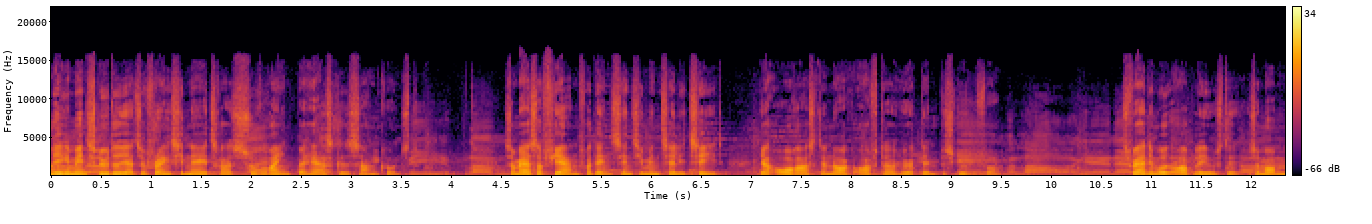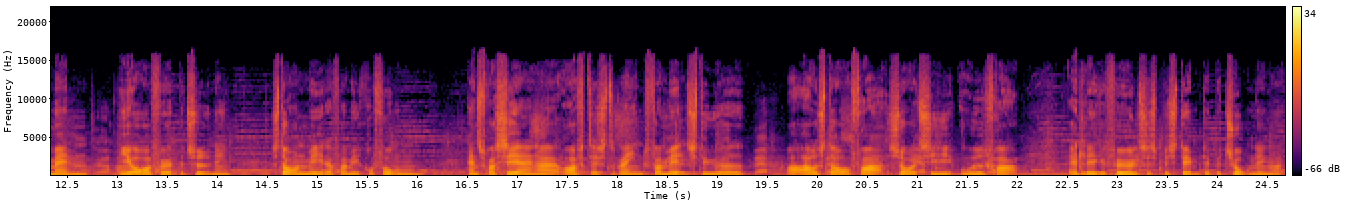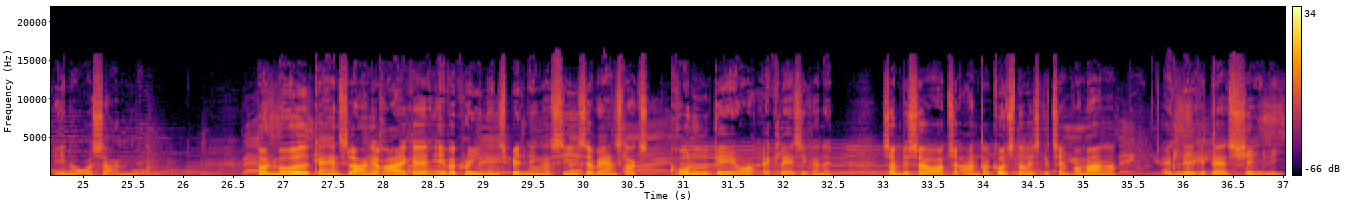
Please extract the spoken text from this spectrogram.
Men ikke mindst lyttede jeg til Frank Sinatras suverænt beherskede sangkunst, som er så fjern fra den sentimentalitet, jeg overraskende nok ofte har hørt den beskyldt for. Tværtimod opleves det, som om manden, i overført betydning, står en meter fra mikrofonen. Hans fraseringer er oftest rent formelt styret og afstår fra, så at sige, udefra, at lægge følelsesbestemte betoninger ind over sangene. På en måde kan hans lange række af evergreen-indspilninger siges at være en slags grundudgaver af klassikerne, som det så er op til andre kunstneriske temperamenter at lægge deres sjæl i.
